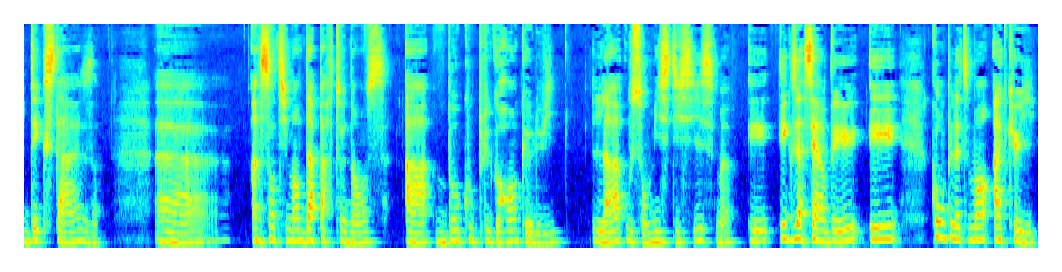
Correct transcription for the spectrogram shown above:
d'extase, euh, un sentiment d'appartenance à beaucoup plus grand que lui, là où son mysticisme est exacerbé et complètement accueilli.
